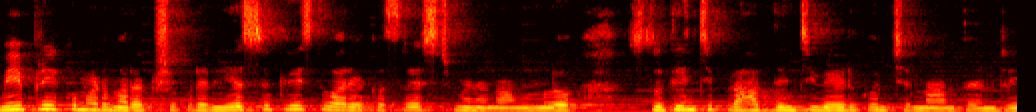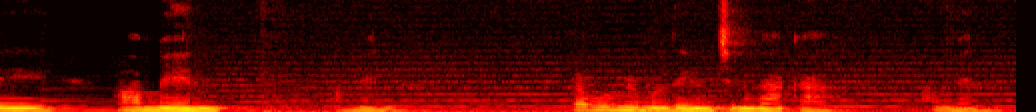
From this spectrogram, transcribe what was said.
మీ ప్రియకుమారు మా రక్షకుడైన యేసుక్రీస్తు వారి యొక్క శ్రేష్టమైన నామంలో స్తుతించి ప్రార్థించి వేడుకొంచున్నాను తండ్రి. ఆమెన్. ఆమెన్. ప్రభు మిమ్మల్ని దీవించునుగాక. ఆమెన్.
